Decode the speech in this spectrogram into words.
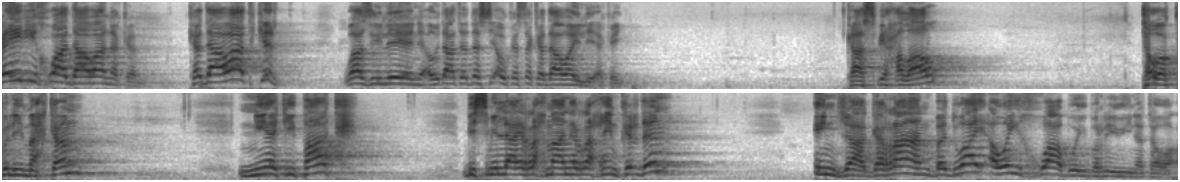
غەیری خوا داوا نەکەن کە داوات کرد وازی لێنێ ئەو داتە دەستی ئەو کەسە کە داوای لێ ئەکەی. کاسبی حەڵاڵ، تەوەکولی مەحکەم، نیەتی پاک، بسم اللە الرحمن الرحیم کردن، ئینجا گەڕان بەدوای ئەوەی خوا بۆی بڕیوینەتەوە.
